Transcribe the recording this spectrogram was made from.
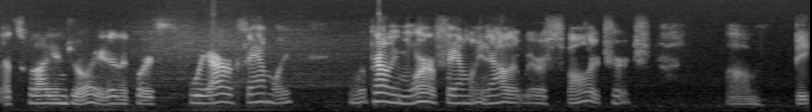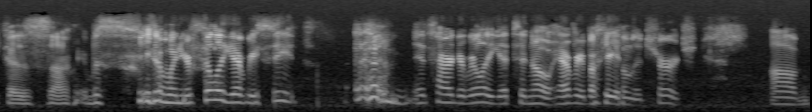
that's what I enjoyed. And of course, we are a family. And we're probably more a family now that we're a smaller church, um, because uh, it was you know when you're filling every seat, it's hard to really get to know everybody in the church. Um,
